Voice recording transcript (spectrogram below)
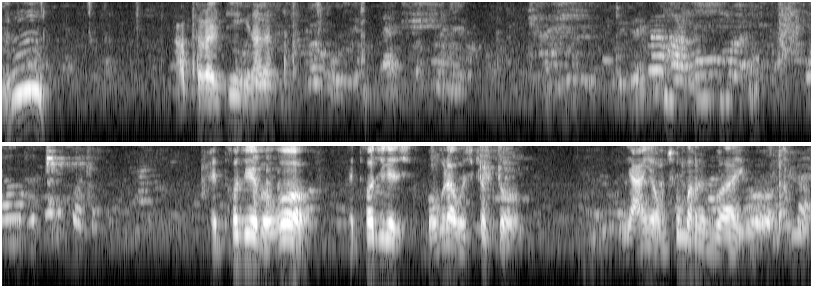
음. 앞타가 1등이긴 하다. 배 터지게 먹어. 배 터지게 시- 먹으라고 시켰어. 양이 엄청 많은 거야 이거. 지금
